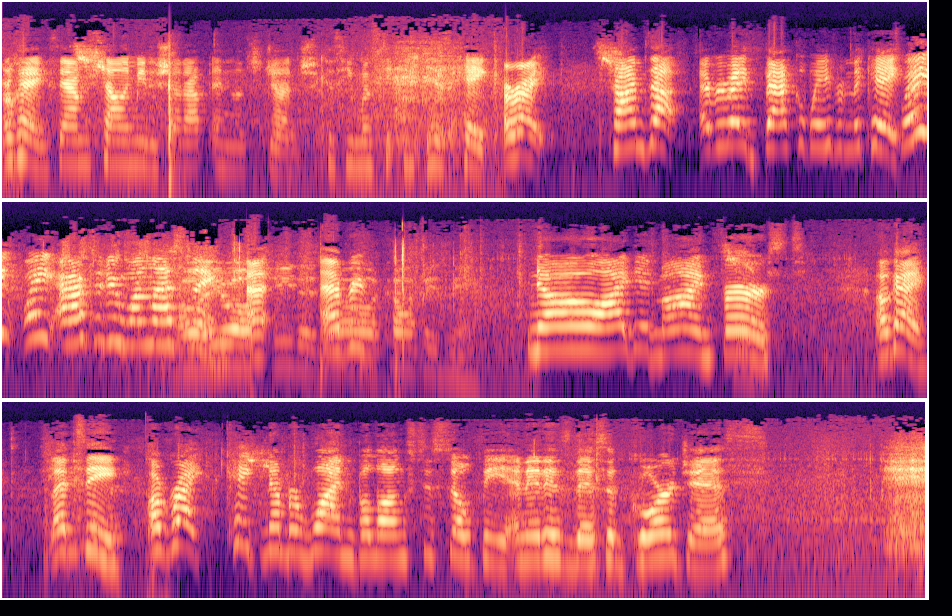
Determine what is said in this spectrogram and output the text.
Okay, Sam's telling me to shut up and let's judge because he wants to eat his cake. All right, time's up. Everybody back away from the cake. wait, wait, I have to do one last Oh, thing. you all Uh, cheated. every- You all copied me. No, I did mine first. Okay, let's see. All right, cake number one belongs to Sophie, and it is this gorgeous.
